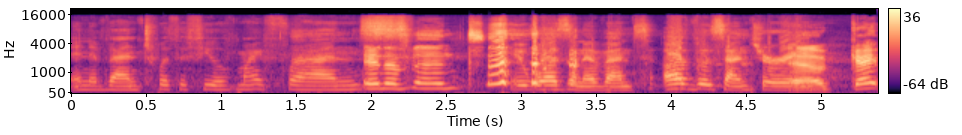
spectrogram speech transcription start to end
an event with a few of my friends. An event. it was an event of the century. okay.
